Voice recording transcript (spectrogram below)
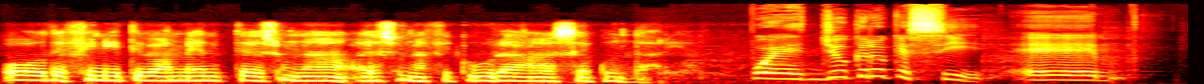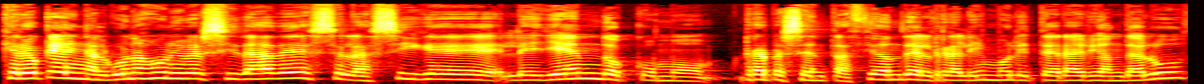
o definitivamente es una, es una figura secundaria? Pues yo creo que sí. Eh, Creo que en algunas universidades se la sigue leyendo como representación del realismo literario andaluz,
